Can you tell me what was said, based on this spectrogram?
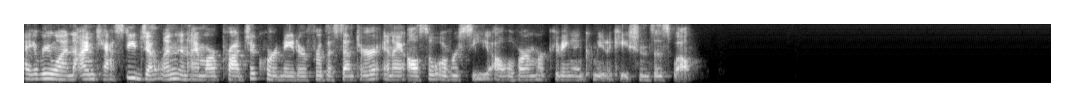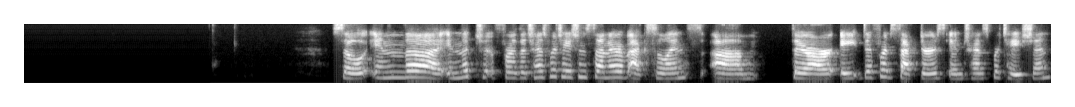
Hi everyone, I'm Cassidy Jellin and I'm our project coordinator for the center and I also oversee all of our marketing and communications as well. So in the in the for the Transportation Center of Excellence, um, there are eight different sectors in transportation.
